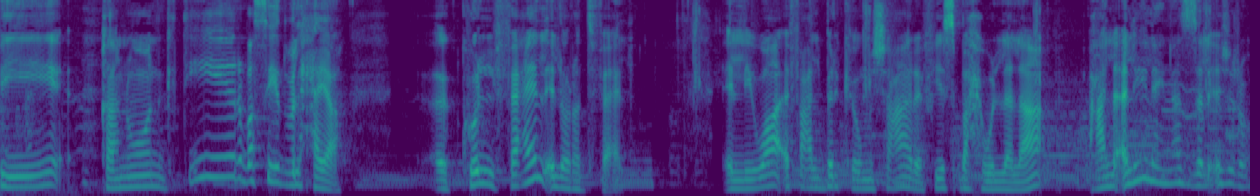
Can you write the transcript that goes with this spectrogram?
في قانون كتير بسيط بالحياة. كل فعل له رد فعل. اللي واقف على البركة ومش عارف يسبح ولا لا على القليلة ينزل إجره.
